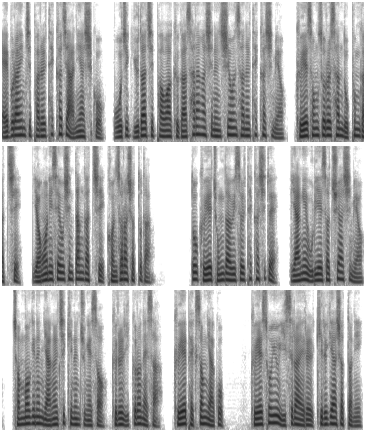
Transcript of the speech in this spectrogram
에브라임 지파를 택하지 아니하시고 오직 유다 지파와 그가 사랑하시는 시온산을 택하시며 그의 성소를 산 높음같이 영원히 세우신 땅같이 건설하셨도다. 또 그의 종 다윗을 택하시되 양의 우리에서 취하시며 젖먹이는 양을 지키는 중에서 그를 이끌어내사 그의 백성 야곱 그의 소유 이스라엘을 기르게 하셨더니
